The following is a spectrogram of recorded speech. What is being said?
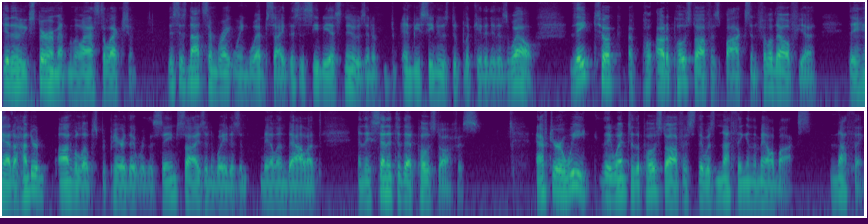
did an experiment in the last election. This is not some right-wing website. This is cbs news and nbc news duplicated it as well. They took a, out a post office box in philadelphia they had 100 envelopes prepared that were the same size and weight as a mail in ballot, and they sent it to that post office. After a week, they went to the post office. There was nothing in the mailbox. Nothing.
